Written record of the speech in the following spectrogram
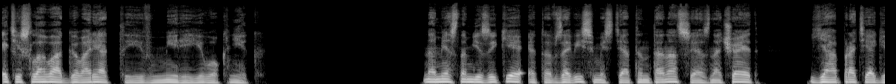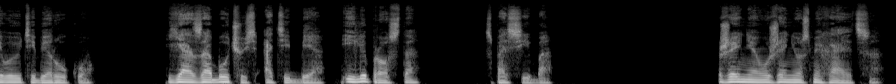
Эти слова говорят и в мире его книг. На местном языке это в зависимости от интонации означает «я протягиваю тебе руку», «я забочусь о тебе» или просто «спасибо». Женя уже не усмехается,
